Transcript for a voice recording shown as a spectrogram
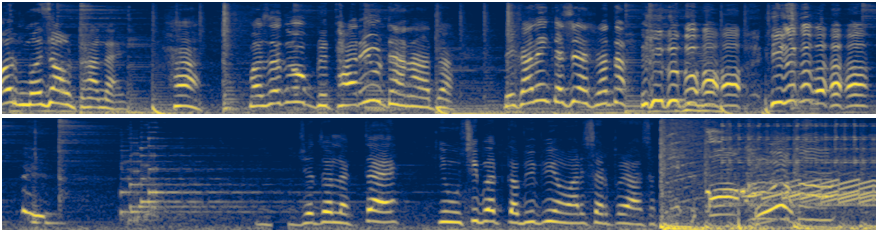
और मज़ा उठाना है। हाँ मज़ा तो बिथारे उठा रहा था। देखा नहीं कैसे हंस रहा था? मुझे तो लगता है कि मुसीबत कभी भी हमारे सर पर आ सकती है।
